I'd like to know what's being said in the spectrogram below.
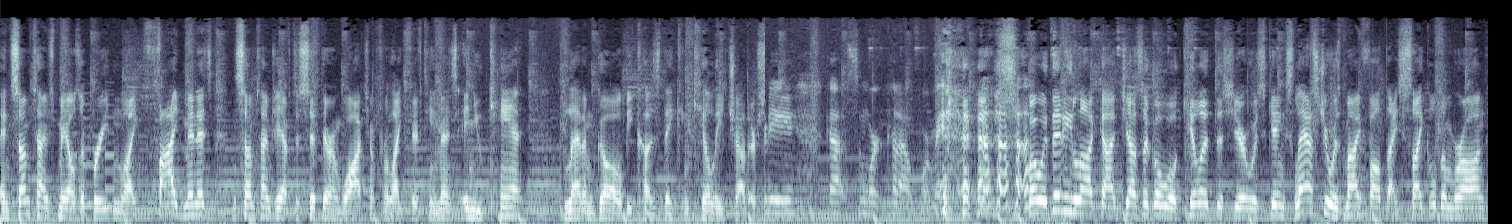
And sometimes males are breeding like five minutes, and sometimes you have to sit there and watch them for like 15 minutes, and you can't let them go because they can kill each other. Already got some work cut out for me. but with any luck, uh, Jessica will kill it this year with skinks. Last year was my fault. I cycled them wrong.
